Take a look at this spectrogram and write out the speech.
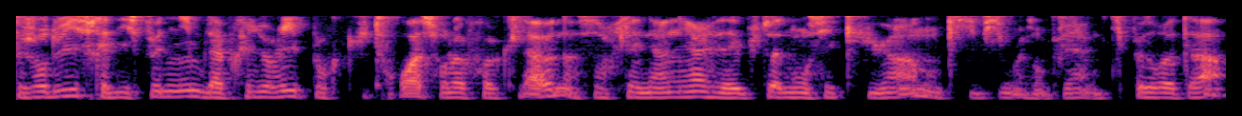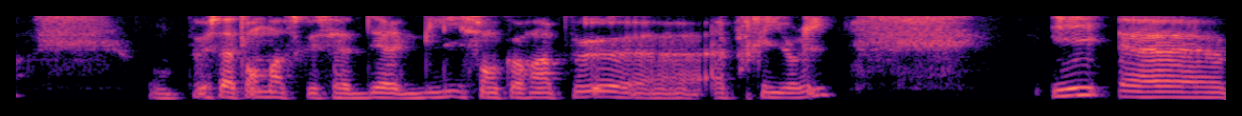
aujourd'hui serait disponible a priori pour Q3 sur l'offre cloud, sachant que l'année dernière ils avaient plutôt annoncé Q1, donc ils ont pris un petit peu de retard. On peut s'attendre à ce que ça glisse encore un peu euh, a priori. Et euh,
